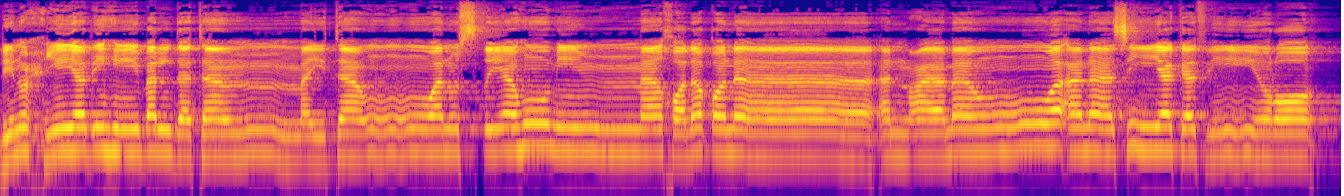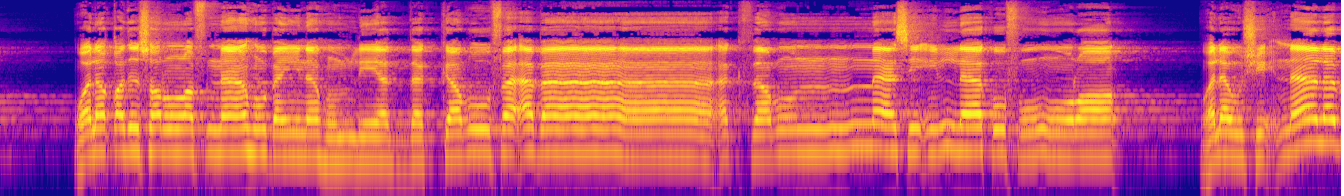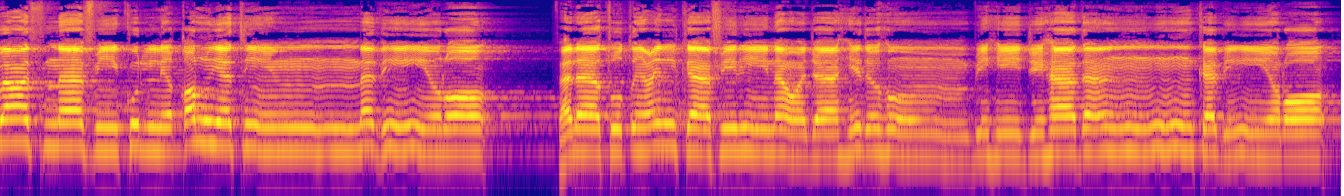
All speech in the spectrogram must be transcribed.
لنحيي به بلدة ميتا ونسقيه مما خلقنا أنعاما وأناسيا كثيرا. ولقد صرفناه بينهم ليذكروا فأبى أكثر الناس إلا كفوراً. ولو شئنا لبعثنا في كل قرية نذيرا. فلا تطع الكافرين وجاهدهم به جهادا كبيرا.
